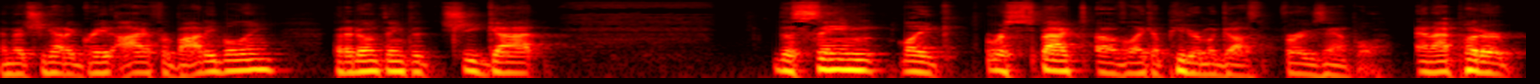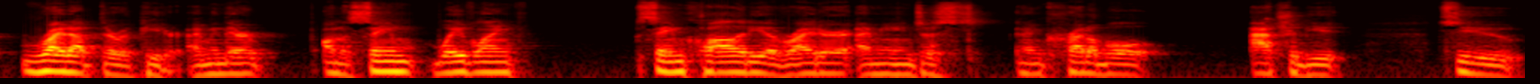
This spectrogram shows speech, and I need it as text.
and that she had a great eye for bodybuilding, but I don't think that she got the same like respect of like a Peter McGough, for example. And I put her right up there with Peter. I mean, they're on the same wavelength, same quality of writer. I mean, just an incredible attribute to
